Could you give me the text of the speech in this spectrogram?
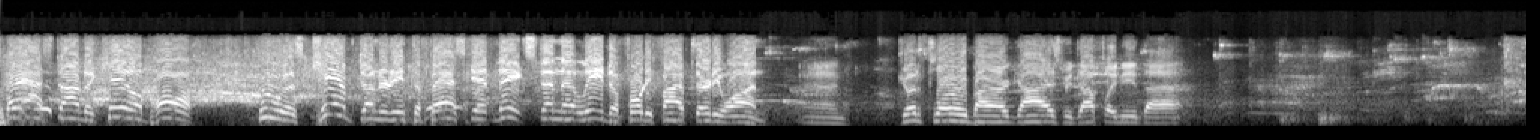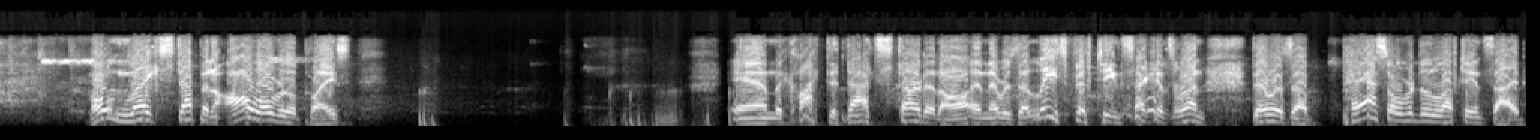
pass down to Caleb Hall, who was camped underneath the basket. They extend that lead to 45 31. And good flurry by our guys. We definitely need that. Houghton Lake stepping all over the place. And the clock did not start at all, and there was at least 15 seconds run. There was a pass over to the left hand side.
